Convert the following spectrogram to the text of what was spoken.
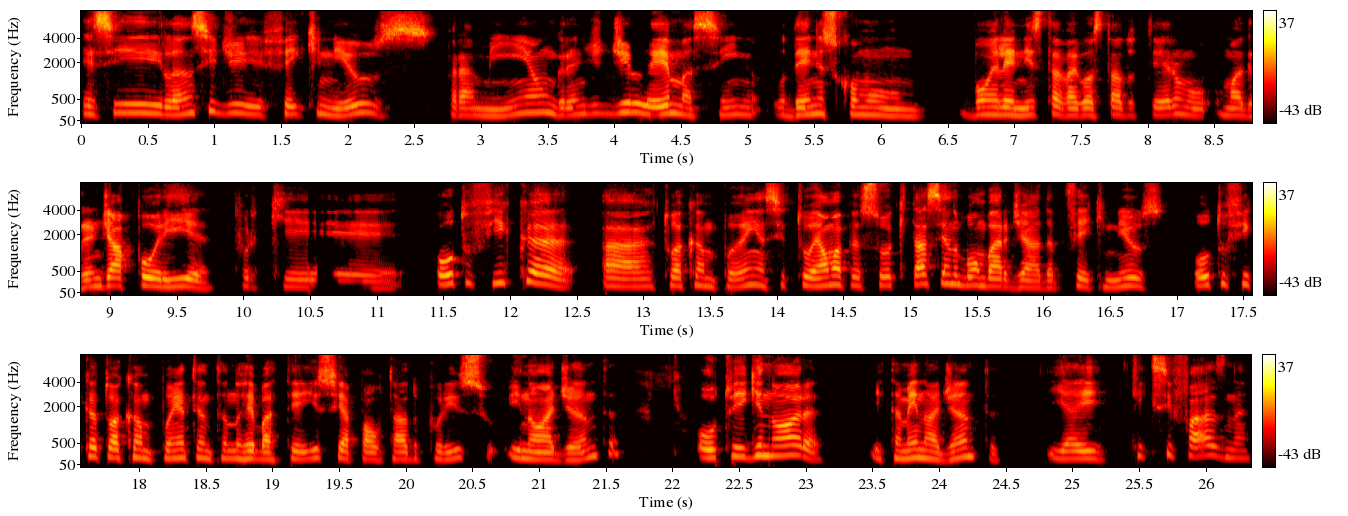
Esse lance de fake news, para mim, é um grande dilema, assim. O Denis, como um bom helenista, vai gostar do termo, uma grande aporia, porque ou tu fica a tua campanha, se tu é uma pessoa que está sendo bombardeada por fake news, ou tu fica a tua campanha tentando rebater isso e é pautado por isso e não adianta, ou tu ignora e também não adianta. E aí, o que, que se faz, né?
